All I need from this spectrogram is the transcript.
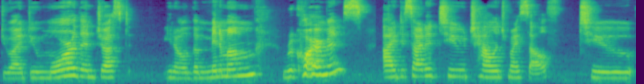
Do I do more than just, you know, the minimum requirements? I decided to challenge myself to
